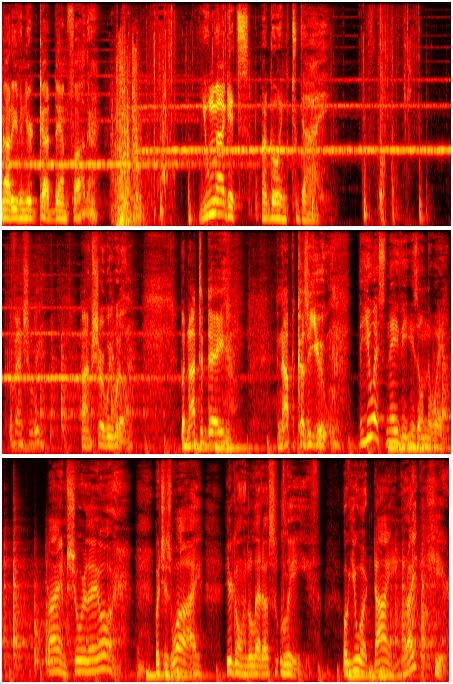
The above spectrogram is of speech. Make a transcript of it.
Not even your goddamn father. You maggots are going to die. Eventually, I'm sure we will. But not today, and not because of you. The U.S. Navy is on the way. I am sure they are. Which is why you're going to let us leave. Or you are dying right here,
